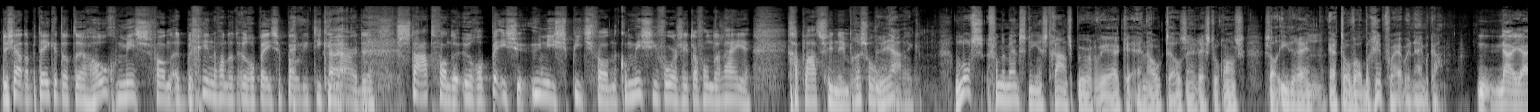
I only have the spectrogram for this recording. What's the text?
Dus ja, dat betekent dat de hoogmis van het begin van het Europese politieke jaar. De staat van de Europese Unie-speech van commissievoorzitter von der Leyen gaat plaatsvinden in Brussel. Ja. Los van de mensen die in Straatsburg werken en hotels en restaurants, zal iedereen mm. er toch wel begrip voor hebben, neem ik aan. Nou ja,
